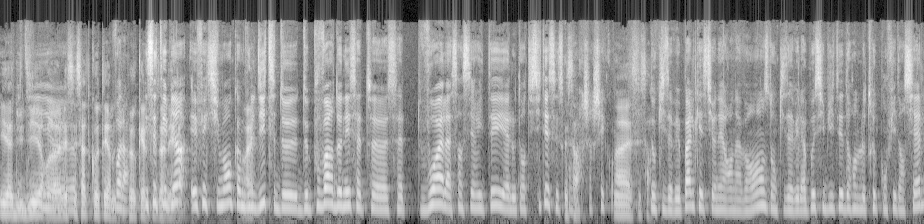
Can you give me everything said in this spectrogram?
il a dû Il dire, euh, euh, laissez ça de côté un Voilà. petit peu. Et c'était bien, effectivement, comme Ouais. vous le dites, de, de pouvoir donner cette, euh, cette voix à la sincérité et à l'authenticité. C'est ce qu'on va rechercher. Quoi. Ouais, c'est ça. Donc, ils n'avaient pas le questionnaire en avance, donc ils avaient la possibilité de rendre le truc confidentiel.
